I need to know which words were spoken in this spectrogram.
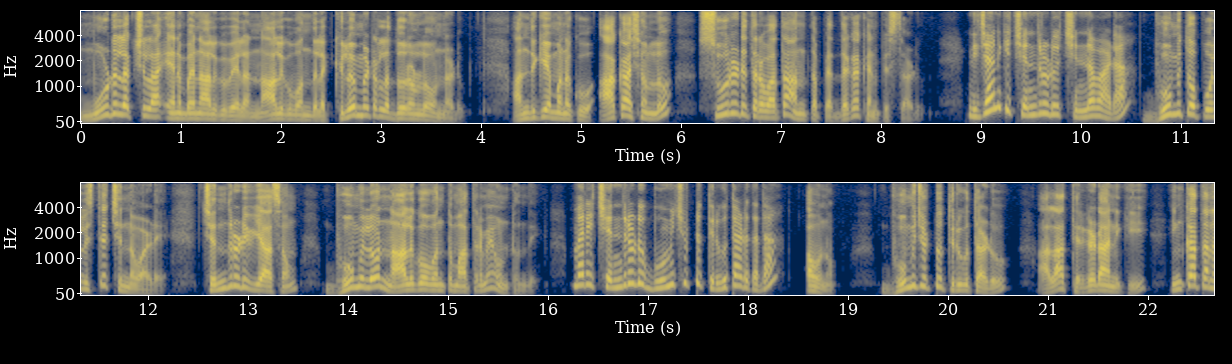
మూడు లక్షల ఎనభై నాలుగు వేల నాలుగు వందల కిలోమీటర్ల దూరంలో ఉన్నాడు. అందుకే మనకు ఆకాశంలో సూర్యుడి తర్వాత అంత పెద్దగా కనిపిస్తాడు. నిజానికి చంద్రుడు చిన్నవాడా? భూమితో పోలిస్తే చిన్నవాడే. చంద్రుడి వ్యాసం భూమిలో నాలుగో వంతు మాత్రమే ఉంటుంది. మరి చంద్రుడు భూమి చుట్టూ తిరుగుతాడు కదా? అవును. భూమి చుట్టూ తిరుగుతాడు అలా తిరగడానికి ఇంకా తన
